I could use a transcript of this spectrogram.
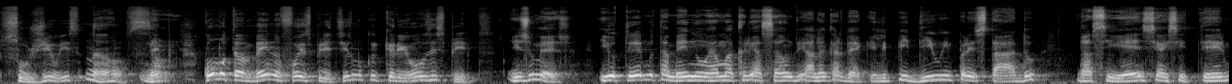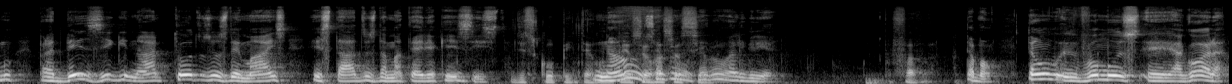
surgiu isso? Não, sempre. Não. Como também não foi o espiritismo que criou os espíritos. Isso mesmo. E o termo também não é uma criação de Allan Kardec. Ele pediu emprestado da ciência esse termo para designar todos os demais estados da matéria que existem. Desculpe interromper o seu raciocínio. Não, sempre uma alegria. Por favor. Tá bom. Então, vamos eh, agora,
